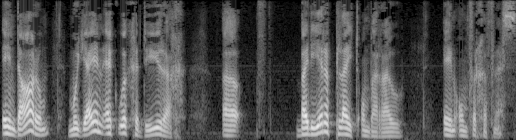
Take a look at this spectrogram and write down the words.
En daarom moet jy en ek ook gedurig uh by die Here pleit om berou en om vergifnis.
